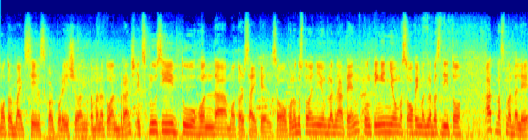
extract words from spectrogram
Motorbike Sales Corporation Cabanatuan Branch exclusive to Honda Motorcycle. So kung nagustuhan niyo yung vlog natin, kung tingin niyo mas okay maglabas dito at mas madali,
